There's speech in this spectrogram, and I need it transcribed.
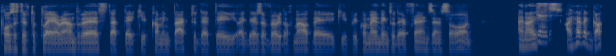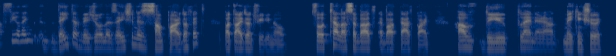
positive to play around with that they keep coming back to that they like there's a word of mouth they keep recommending to their friends and so on. And i yes. i have a gut feeling data visualization is some part of it but i don't really know. So tell us about about that part. How do you plan around making sure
